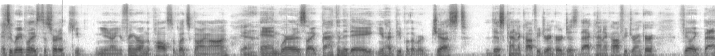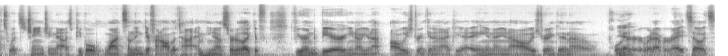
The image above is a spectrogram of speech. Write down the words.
It's a great place to sort of keep, you know, your finger on the pulse of what's going on. Yeah. And whereas like back in the day, you had people that were just this kind of coffee drinker, just that kind of coffee drinker. Feel like that's what's changing now is people want something different all the time. You know, sort of like if if you're into beer, you know, you're not always drinking an IPA, you know, you're not always drinking a porter Yeah. or whatever, right? So it's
